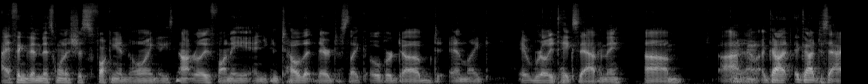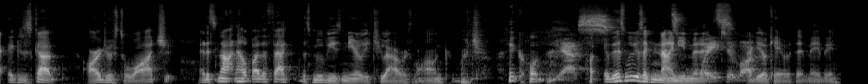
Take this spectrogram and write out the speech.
I think then this one is just fucking annoying and he's not really funny and you can tell that they're just like overdubbed and like it really takes it out of me. Um, I don't know. It got it got just it just got arduous to watch and it's not helped by the fact that this movie is nearly two hours long, which like hold- yes. if this movie is like 90 It's minutes, too long. I'd be okay with it maybe.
